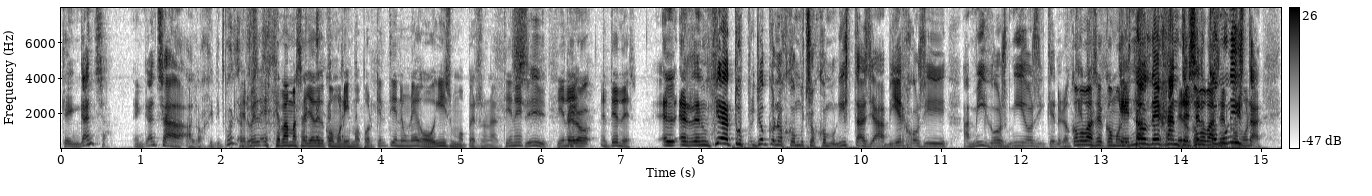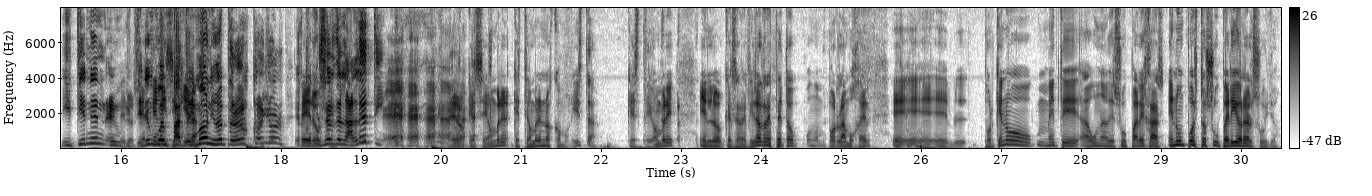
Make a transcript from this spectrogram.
que engancha. Engancha a los gilipollas. Pero él es que va más allá del comunismo, porque él tiene un egoísmo personal. Tiene, Sí, tiene pero- ¿entiendes? El, el renunciar a tus. Yo conozco muchos comunistas ya viejos y amigos míos y que. Pero ¿cómo no- va a ser comunista? Que no dejan de ser ¿cómo va a ser comunistas. y tienen, eh, si tienen buen patrimonio, ¿eh? pero es, coño, es Pero como ser que- del Atleti. Pero que ese hombre, que este hombre no es comunista. Que este hombre, en lo que se refiere al respeto por la mujer, eh, eh, eh, ¿por qué no mete a una de sus parejas en un puesto superior al suyo?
